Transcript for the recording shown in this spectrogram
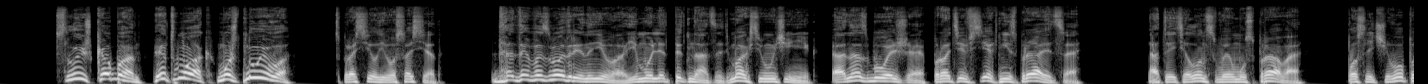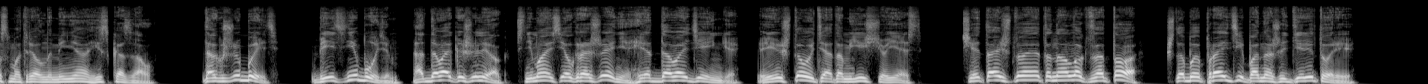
«Слышь, кабан, это маг, может, ну его?» — спросил его сосед. «Да ты посмотри на него, ему лет пятнадцать, максимум ученик, а нас больше, против всех не справится», — ответил он своему справа, после чего посмотрел на меня и сказал. «Так же быть, бить не будем, отдавай кошелек, снимай все украшения и отдавай деньги. И что у тебя там еще есть? Считай, что это налог за то, чтобы пройти по нашей территории.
